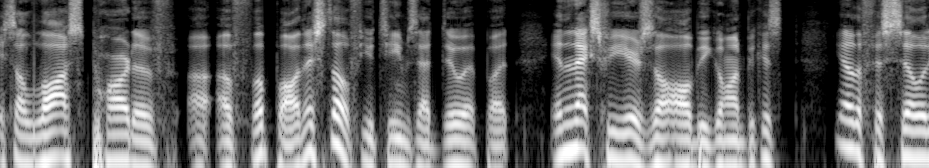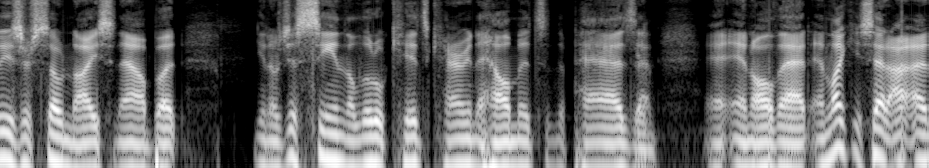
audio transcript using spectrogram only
it's a lost part of uh, of football, and there's still a few teams that do it, but in the next few years they'll all be gone because you know the facilities are so nice now, but you know, just seeing the little kids carrying the helmets and the pads and, and, and all that. And like you said, I,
